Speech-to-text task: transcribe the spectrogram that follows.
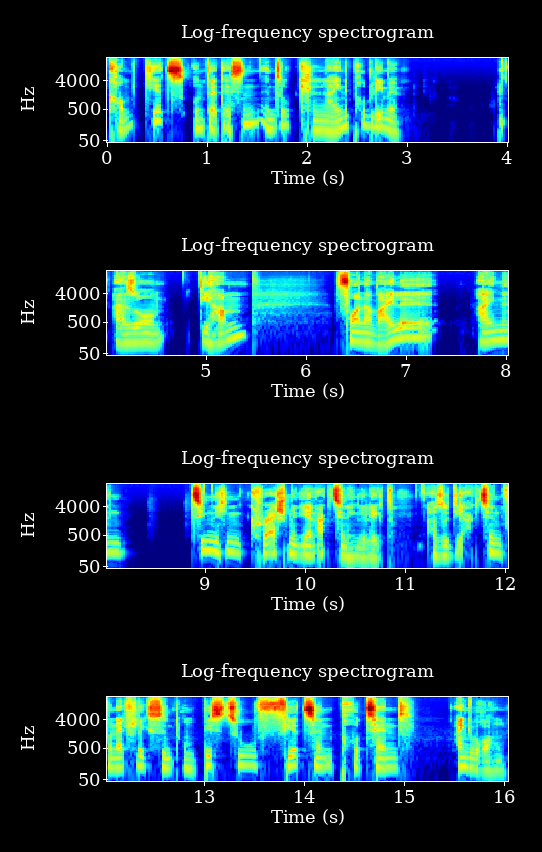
kommt jetzt unterdessen in so kleine Probleme. Also, die haben vor einer Weile einen ziemlichen Crash mit ihren Aktien hingelegt. Also die Aktien von Netflix sind um bis zu 14 Prozent eingebrochen.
